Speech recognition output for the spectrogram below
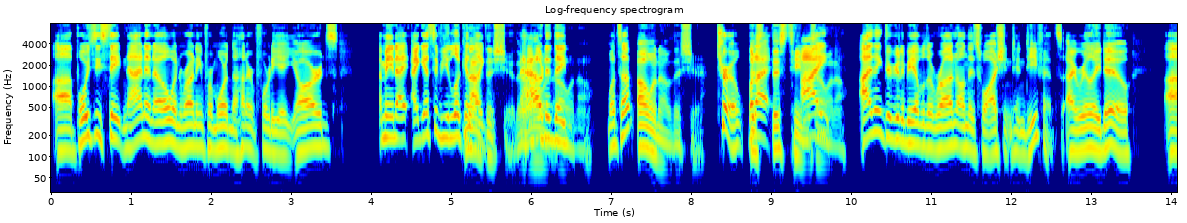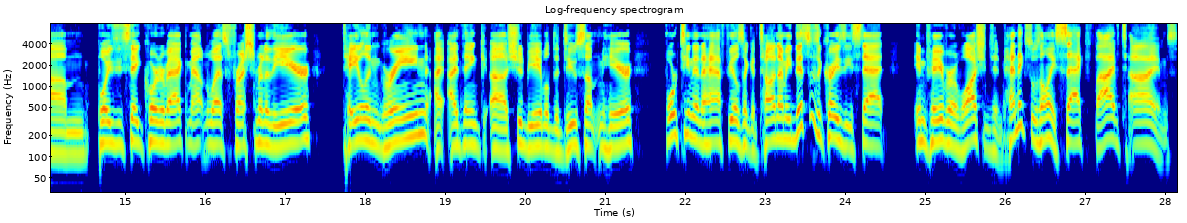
Uh, Boise State nine and zero and running for more than 148 yards. I mean, I, I guess if you look at Not like this year. They're how 0 did they? 0 What's up? Oh no, this year. True, but this, I this team is I- 0 0. I think they're going to be able to run on this Washington defense. I really do. Um, Boise State quarterback, Mountain West freshman of the year, Taylen Green, I, I think uh, should be able to do something here. 14 and a half feels like a ton. I mean, this is a crazy stat in favor of Washington. Penix was only sacked five times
